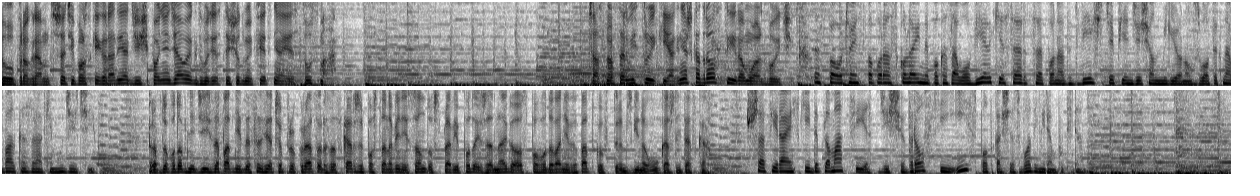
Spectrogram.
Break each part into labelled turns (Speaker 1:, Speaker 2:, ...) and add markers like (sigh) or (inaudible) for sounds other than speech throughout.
Speaker 1: Tu program Trzeci Polskiego Radia. Dziś poniedziałek, 27 kwietnia jest ósma. Czas na serwis Trójki. Agnieszka Drost i Romuald Wójcik.
Speaker 2: Społeczeństwo po raz kolejny pokazało wielkie serce ponad 250 milionów złotych na walkę z rakiem u dzieci.
Speaker 3: Prawdopodobnie dziś zapadnie decyzja, czy prokurator zaskarży postanowienie sądu w sprawie podejrzanego o spowodowanie wypadku, w którym zginął Łukasz Litewka.
Speaker 2: Szef irańskiej dyplomacji jest dziś w Rosji i spotka się z Władimirem Putinem.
